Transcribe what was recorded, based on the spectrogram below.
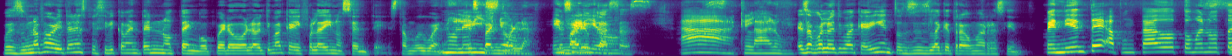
pues una favorita en específicamente no tengo, pero la última que vi fue la de Inocente, está muy buena. No la he Española, ¿En de Mario Casas. Ah, claro. Esa fue la última que vi, entonces es la que traigo más reciente. Pendiente, apuntado, toma nota,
